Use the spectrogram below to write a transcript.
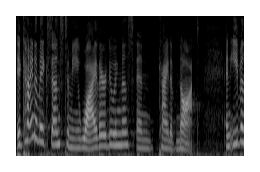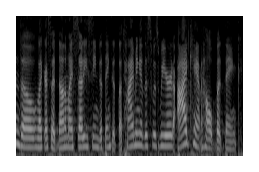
It kind of makes sense to me why they're doing this and kind of not. And even though, like I said, none of my studies seem to think that the timing of this was weird, I can't help but think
